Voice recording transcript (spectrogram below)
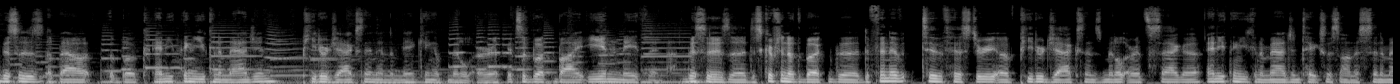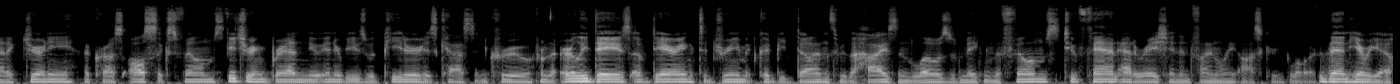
This is about the book Anything You Can Imagine Peter Jackson and the Making of Middle Earth. It's a book by Ian Nathan. This is a description of the book, the definitive history of Peter Jackson's Middle Earth saga. Anything You Can Imagine takes us on a cinematic journey across all six films, featuring brand new interviews with Peter, his cast, and crew. From the early days of daring to dream it could be done, through the highs and lows of making the films, to fan adoration, and finally Oscar glory. Then here we go.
